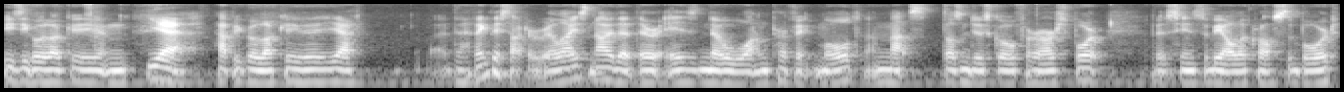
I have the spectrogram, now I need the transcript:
easy go lucky, and Yeah, happy go lucky. Yeah. I think they start to realize now that there is no one perfect mold, and that doesn't just go for our sport, but it seems to be all across the board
